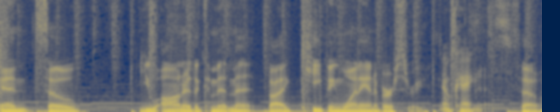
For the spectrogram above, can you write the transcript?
And so you honor the commitment by keeping one anniversary. Okay. Yes. So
